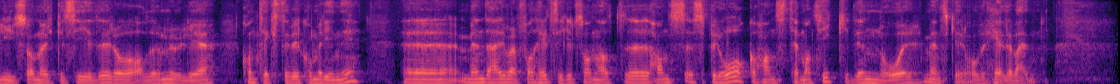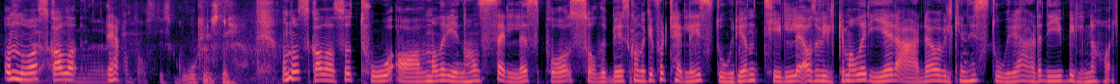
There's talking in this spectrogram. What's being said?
lyse og mørke sider og alle mulige kontekster vi kommer inn i. Eh, men det er i hvert fall helt sikkert sånn at eh, hans språk og hans tematikk det når mennesker over hele verden. Og nå skal, ja. fantastisk god kunstner. Og nå skal altså to av maleriene hans selges på Sotheby's. Kan du ikke fortelle historien til altså Hvilke malerier er det, og hvilken historie er det de bildene har?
